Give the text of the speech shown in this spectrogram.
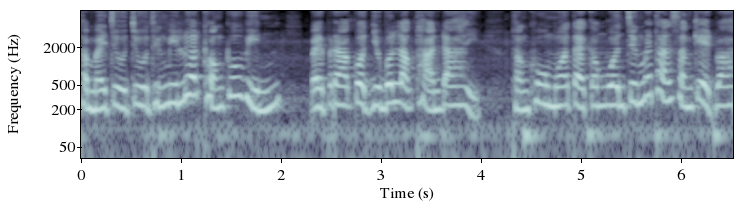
ทำไมจู่ๆถึงมีเลือดของกู้หวิน ไปปรากฏอยู่บนหลักฐานได้ ทั้งคู่มัวแต่กังวลจึงไม่ทันสังเกตว่า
